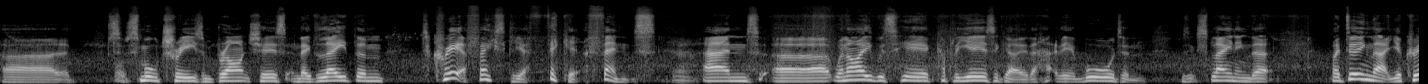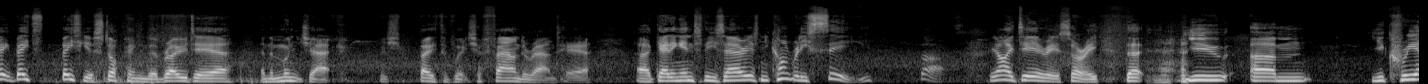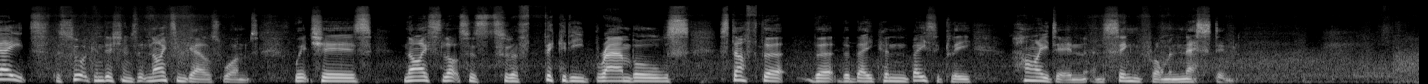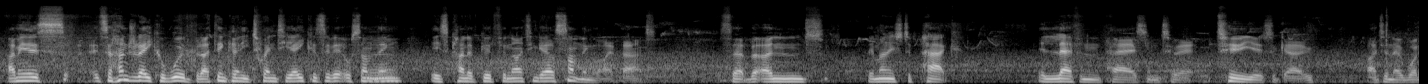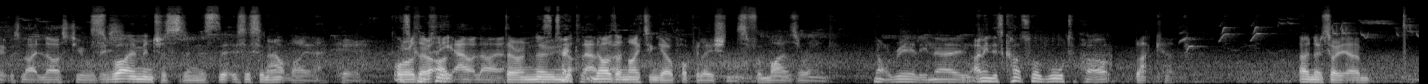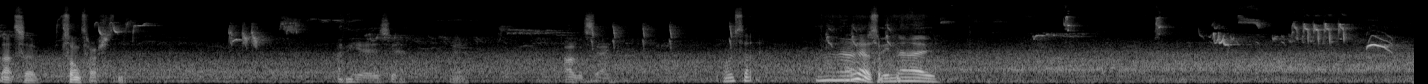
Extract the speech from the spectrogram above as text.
uh, some small trees and branches, and they've laid them to create a, basically a thicket, a fence. Yeah. And uh, when I was here a couple of years ago, the, the warden was explaining that by doing that, you're create, basically you're stopping the roe deer and the muntjac, which both of which are found around here, uh, getting into these areas, and you can't really see. But the idea is, sorry, that you um, you create the sort of conditions that nightingales want, which is nice, lots of sort of thickety brambles, stuff that, that, that they can basically hide in and sing from and nest in. I mean, it's it's a hundred acre wood, but I think only twenty acres of it or something is kind of good for nightingales, something like that. So, but, and they managed to pack eleven pairs into it two years ago. I don't know what it was like last year or So what. I'm interested in is, is this an outlier here? It's are there, complete are- outlier. there are no, no, total no outlier. other nightingale populations for miles around? Not really, no. I mean, there's Cotswold Water Park. Black cap. Oh, no, sorry, um, that's a song thrush, isn't it? I think it is, yeah. I would say. What was that? No, Oh, yeah, it's a actually, pl- no.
